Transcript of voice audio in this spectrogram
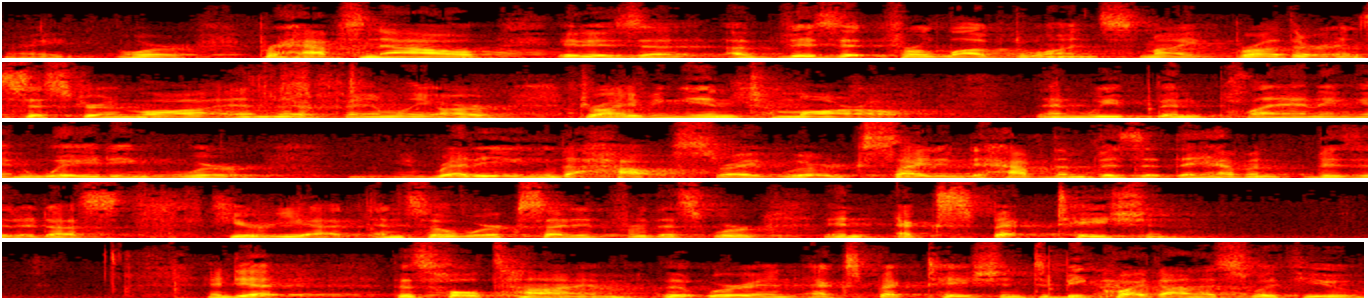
right? Or perhaps now it is a, a visit for loved ones. My brother and sister in law and their family are driving in tomorrow, and we've been planning and waiting. We're readying the house, right? We're excited to have them visit. They haven't visited us here yet, and so we're excited for this. We're in expectation. And yet, this whole time that we're in expectation, to be quite honest with you,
